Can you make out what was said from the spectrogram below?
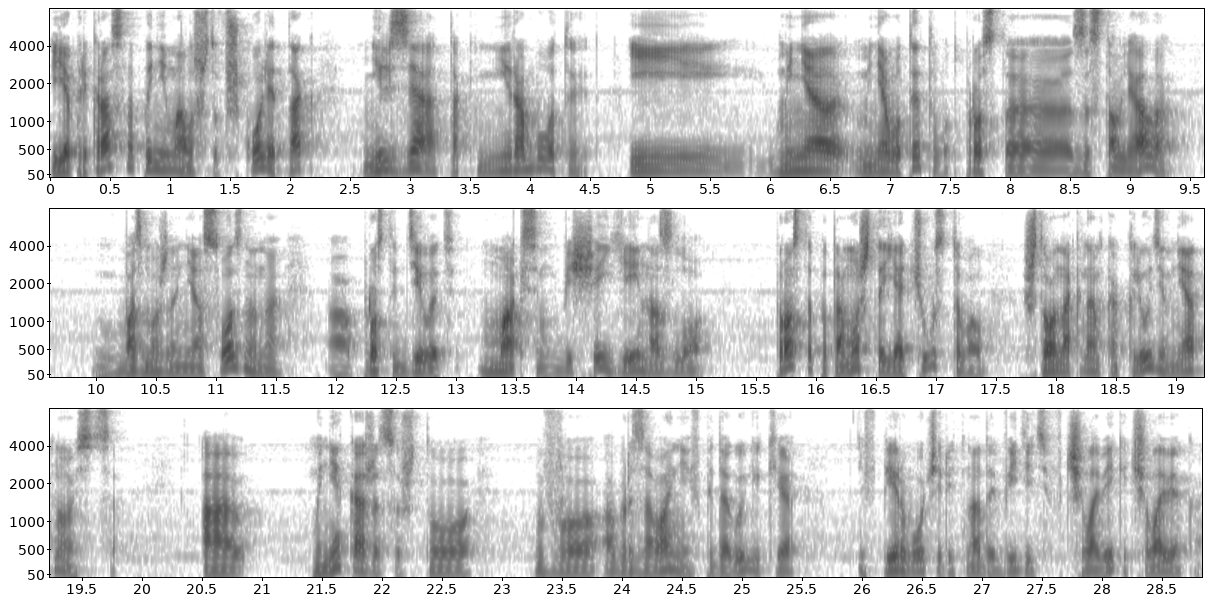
и я прекрасно понимал, что в школе так нельзя, так не работает. И меня, меня вот это вот просто заставляло, возможно, неосознанно, а просто делать максимум вещей ей на зло. Просто потому, что я чувствовал, что она к нам как к людям не относится. А мне кажется, что в образовании, в педагогике в первую очередь надо видеть в человеке человека.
